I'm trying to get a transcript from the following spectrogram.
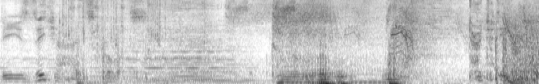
Die Sicherheitscodes. Tötet ihn!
